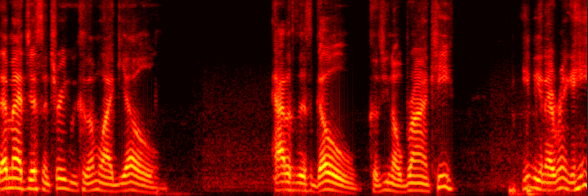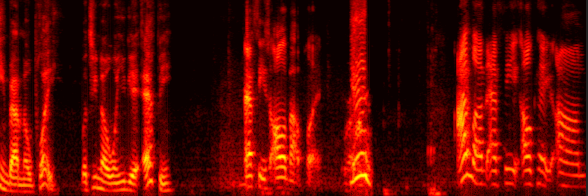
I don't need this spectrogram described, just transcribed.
That match just intrigued me because I'm like, yo, how does this go? Because you know, Bryan Keith, he be in that ring and he ain't about no play. But you know, when you get Effy, Effie's all about play. Right. yeah, I love Effy. Okay, um,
